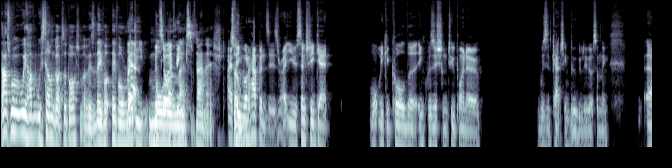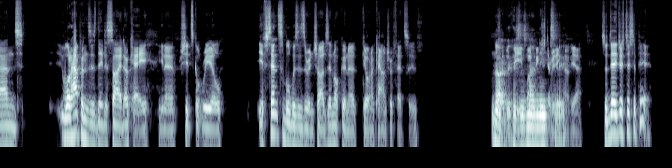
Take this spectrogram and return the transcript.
That's what we haven't. We still haven't got to the bottom of. Is they've they've already Yeah, more so or think- less vanished. I so think what happens is right, you essentially get what we could call the Inquisition 2.0 wizard catching boogaloo or something, and what happens is they decide, okay, you know, shit's got real. If sensible wizards are in charge, they're not going to go on a counteroffensive. no, Be because there's no need to. out, yeah. So they just disappear,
